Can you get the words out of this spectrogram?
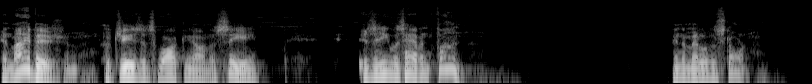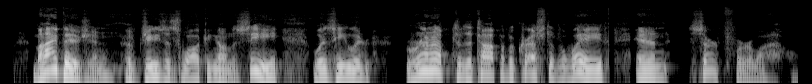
And my vision of Jesus walking on the sea is that he was having fun in the middle of a storm. My vision of Jesus walking on the sea was he would run up to the top of a crest of a wave and surf for a while.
